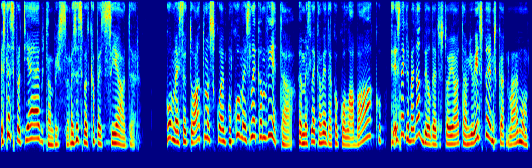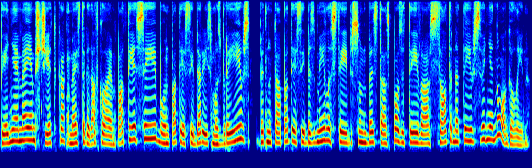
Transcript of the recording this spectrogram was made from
es nesaprotu jēgu tam visam, es nesaprotu, kāpēc tas jādara. Ko mēs ar to atmaskojam un ko mēs liekam vietā? Vai mēs liekam vietā kaut ko labāku? Es negribētu atbildēt uz to jautājumu, jo iespējams, ka lēmumu pieņēmējiem šķiet, ka mēs tagad atklājam patiesību un patiesība darīs mūs brīvus, bet nu, tā patiesība bez mīlestības un bez tās pozitīvās alternatīvas viņa nogalina.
